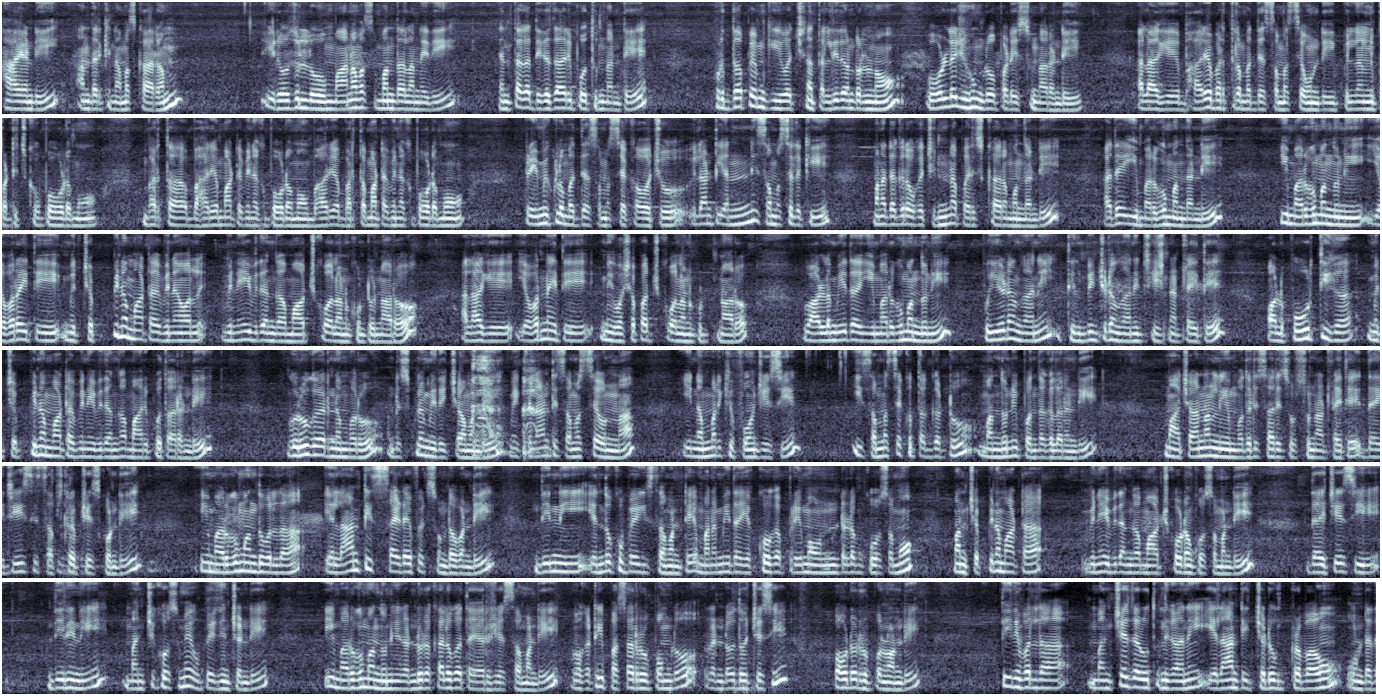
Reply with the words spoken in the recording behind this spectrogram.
Hi అండి అందరికీ నమస్కారం. ఈ రోజుల్లో మానవ సంబంధాలు అనేది ఎంతగా దిగజారిపోతుందంటే వృద్ధాప్యంకి వచ్చిన తల్లిదండ్రులను ఓల్డేజ్ హోమ్లో పడేస్తున్నారండి. అలాగే భార్య భర్తల మధ్య సమస్య ఉండి పిల్లల్ని పట్టించుకోకపోవడము భర్త భార్య మాట వినకపోవడము భార్య భర్త మాట వినకపోవడము ప్రేమికుల మధ్య సమస్య కావచ్చు ఇలాంటి అన్ని సమస్యలకి మన దగ్గర ఒక చిన్న పరిష్కారం ఉందండి. అదే ఈ మరుగుమందండి ఈ మరుగుమందుని ఎవరైతే మీరు చెప్పిన మాట వినవాలి వినే విధంగా మార్చుకోవాలనుకుంటున్నారో అలాగే ఎవరినైతే మీ వశపరచుకోవాలనుకుంటున్నారో వాళ్ళ మీద ఈ మరుగుమందుని పుయ్యడం కానీ తినిపించడం కానీ చేసినట్లయితే వాళ్ళు పూర్తిగా మీరు చెప్పిన మాట వినే విధంగా మారిపోతారండి. గురువుగారి నెంబరు డిస్ప్లే మీద ఇచ్చామండి. మీకు ఎలాంటి సమస్య ఉన్నా ఈ నెంబర్కి ఫోన్ చేసి ఈ సమస్యకు తగ్గట్టు మందుని పొందగలరండి. మా ఛానల్ని మొదటిసారి చూస్తున్నట్లయితే దయచేసి సబ్స్క్రైబ్ చేసుకోండి. ఈ మరుగుమందు వల్ల ఎలాంటి సైడ్ ఎఫెక్ట్స్ ఉండవండి. దీన్ని ఎందుకు ఉపయోగిస్తామంటే మన మీద ఎక్కువగా ప్రేమ ఉండడం కోసము మనం చెప్పిన మాట వినే విధంగా మార్చుకోవడం కోసమండి. దయచేసి దీనిని మంచి కోసమే ఉపయోగించండి. ఈ మరుగుమందుని రెండు రకాలుగా తయారు చేస్తామండి. ఒకటి పసర్ రూపంలో రెండవది వచ్చేసి పౌడర్ రూపంలో అండి. దీనివల్ల మంచే జరుగుతుంది కానీ ఎలాంటి చెడు ప్రభావం ఉండదు.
